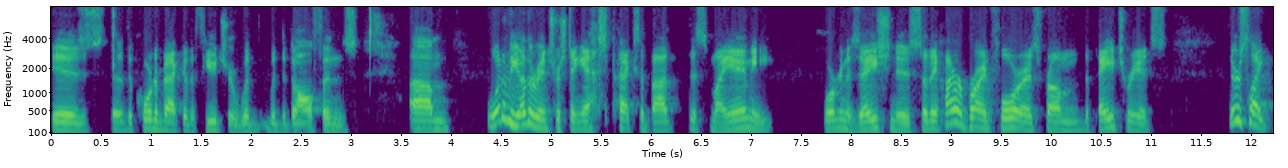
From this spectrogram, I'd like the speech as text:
is the, the quarterback of the future with with the Dolphins. Um, one of the other interesting aspects about this Miami organization is so they hire Brian Flores from the Patriots. There's like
